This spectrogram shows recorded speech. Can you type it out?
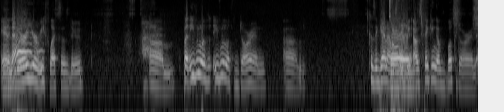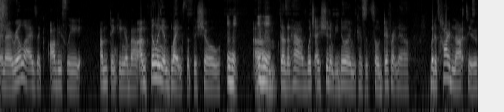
And Like, where are your reflexes, dude? Um, but even with even with Doran, because again, I was thinking I was thinking of book Doran, and I realized like obviously I'm thinking about I'm filling in blanks that the show Mm-hmm. Um, doesn't have, which I shouldn't be doing because it's so different now. But it's hard not to.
